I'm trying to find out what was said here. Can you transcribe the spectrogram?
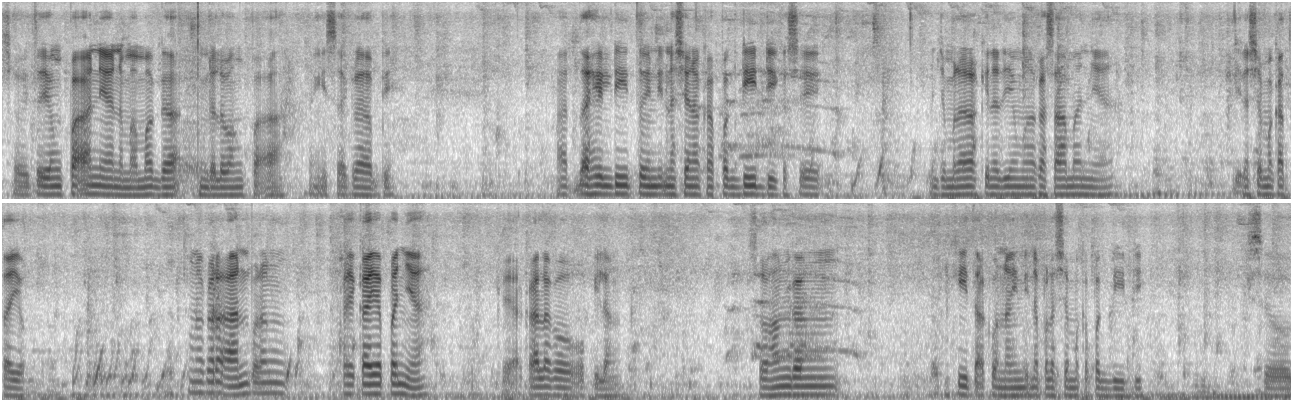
so ito yung paa niya na mamaga yung dalawang paa yung isa grabe at dahil dito hindi na siya nakapagdidi kasi medyo malalaki na din yung mga kasama niya. Hindi na siya makatayo. Nung nakaraan parang kaya-kaya pa niya. Kaya akala ko okay lang. So hanggang nakita ko na hindi na pala siya makapagdidi. So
